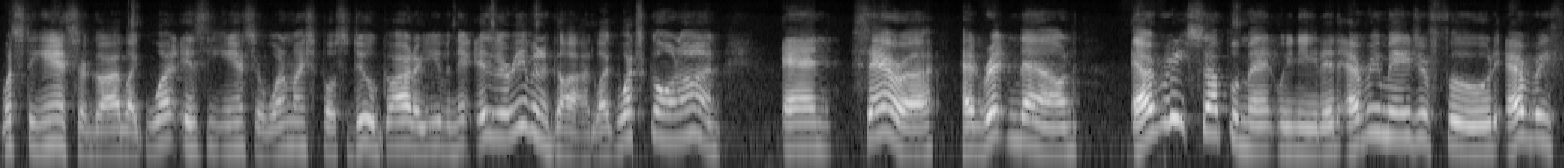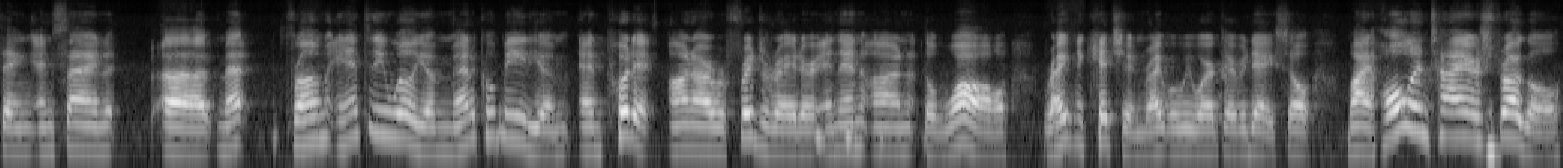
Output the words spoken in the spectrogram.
what's the answer, God? Like, what is the answer? What am I supposed to do? God, are you even there? Is there even a God? Like, what's going on? And Sarah had written down every supplement we needed, every major food, everything, and signed uh, met from Anthony William, medical medium, and put it on our refrigerator and then on the wall right in the kitchen, right where we worked every day. So my whole entire struggle,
